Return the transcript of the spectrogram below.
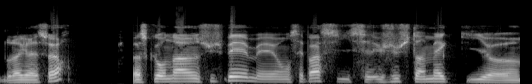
de l'agresseur, parce qu'on a un suspect mais on sait pas si c'est juste un mec qui, euh,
